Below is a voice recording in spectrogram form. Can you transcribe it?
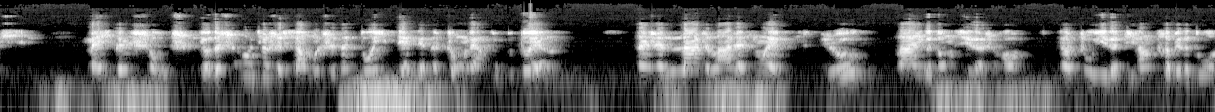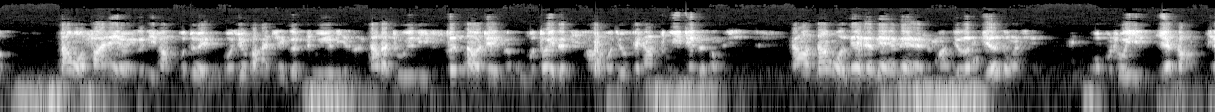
体每一个意力，很大的注意力分到这个不对的地方，我就非常注意这个东西。然后当我练着练着练着什么，有了别的东西，我不注意也搞也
